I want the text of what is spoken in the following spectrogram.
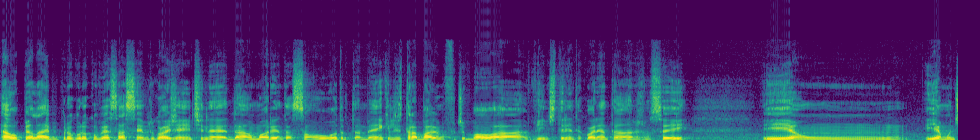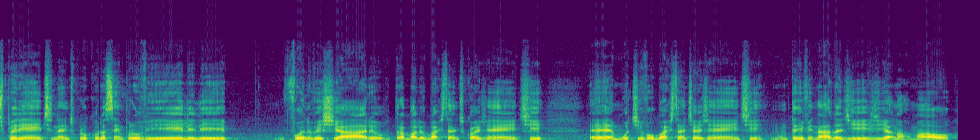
É, o Pelaipe procura conversar sempre com a gente, né? Dar uma orientação ou outra também, que ele trabalha no futebol há 20, 30, 40 anos, não sei. E é um e é muito experiente, né? A gente procura sempre ouvir ele, ele foi no vestiário, trabalhou bastante com a gente, é, motivou bastante a gente, não teve nada de, de anormal.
